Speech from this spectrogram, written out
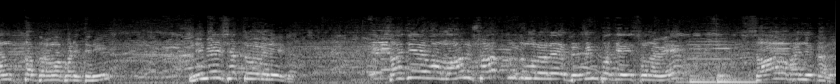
ఎంత భ్రమపడి తిని నిమేషత్వం సజీవ మానుషాకృతములనే భ్రమింపజేస్తున్నవే సారభంజకరు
